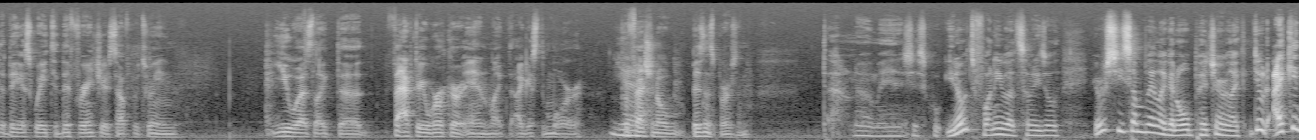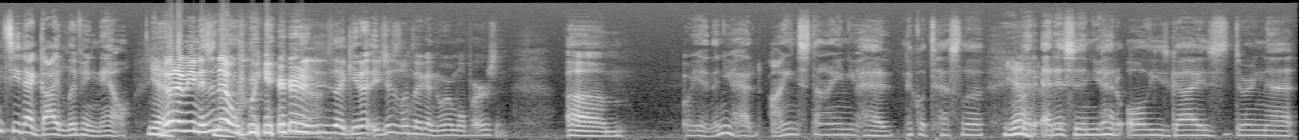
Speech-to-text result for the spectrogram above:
the biggest way to differentiate yourself between you as like the factory worker and like I guess the more Yeah. professional business person. I don't know, man. It's just cool. You know what's funny about some of these old? You ever see something like an old picture and you're like, dude, I can see that guy living now. Yeah. You know what I mean? Isn't that weird? It's like you know, he just looks like a normal person. Um, oh yeah, and then you had Einstein, you had Nikola Tesla, Yeah. you had Edison, you had all these guys during that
